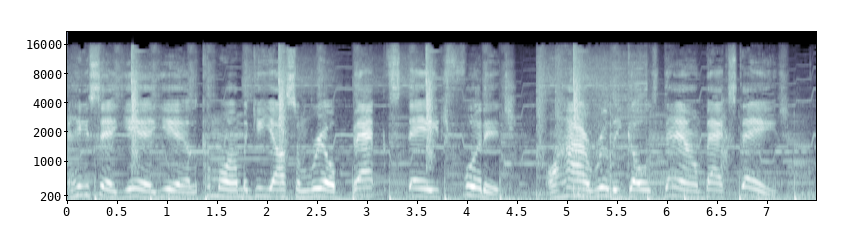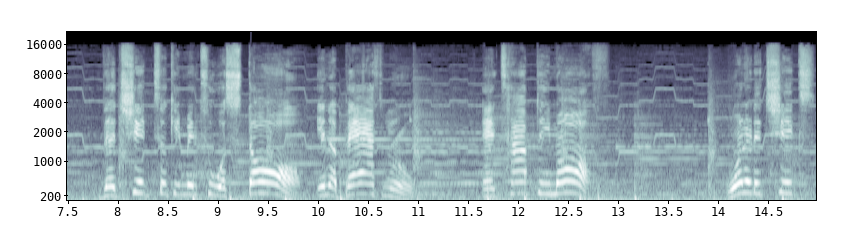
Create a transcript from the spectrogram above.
And he said, Yeah, yeah, come on, I'm gonna give y'all some real backstage footage on how it really goes down backstage. The chick took him into a stall in a bathroom and topped him off. One of the chicks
